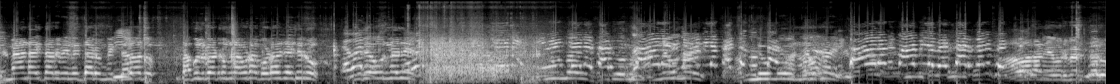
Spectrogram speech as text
డిమాండ్ అవుతారు వీళ్ళిద్దరు మీకు తెలియదు డబుల్ బెడ్రూమ్లో కూడా గొడవ చేసిర్రు ఇదే ఉన్నది కావాలని ఎవరు పెడతారు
